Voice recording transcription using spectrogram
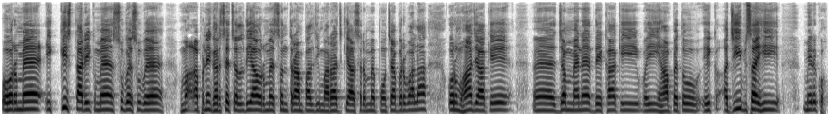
और मैं 21 तारीख में सुबह सुबह अपने घर से चल दिया और मैं संत रामपाल जी महाराज के आश्रम में पहुँचा बरवाला और वहाँ जाके जब मैंने देखा कि भाई यहाँ पे तो एक अजीब सा ही मेरे को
